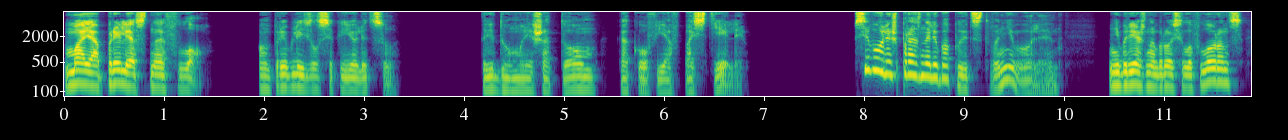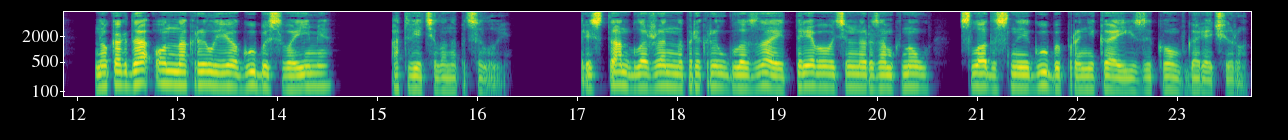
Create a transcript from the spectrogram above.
моя прелестная Фло!» Он приблизился к ее лицу. «Ты думаешь о том, каков я в постели?» «Всего лишь праздное любопытство, не более», — небрежно бросила Флоренс, но когда он накрыл ее губы своими, ответила на поцелуй. Тристан блаженно прикрыл глаза и требовательно разомкнул сладостные губы, проникая языком в горячий рот.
